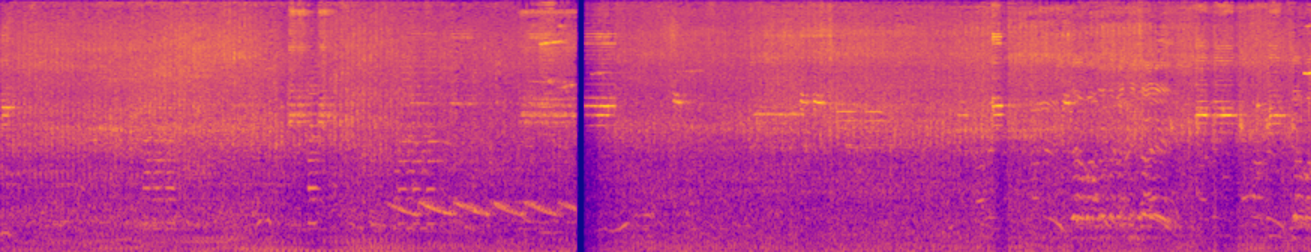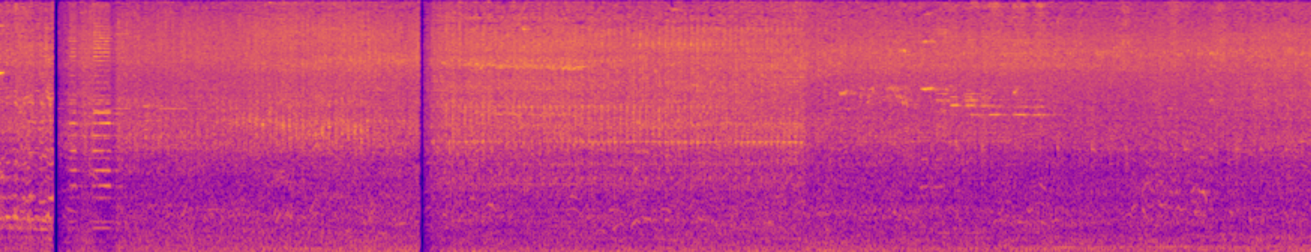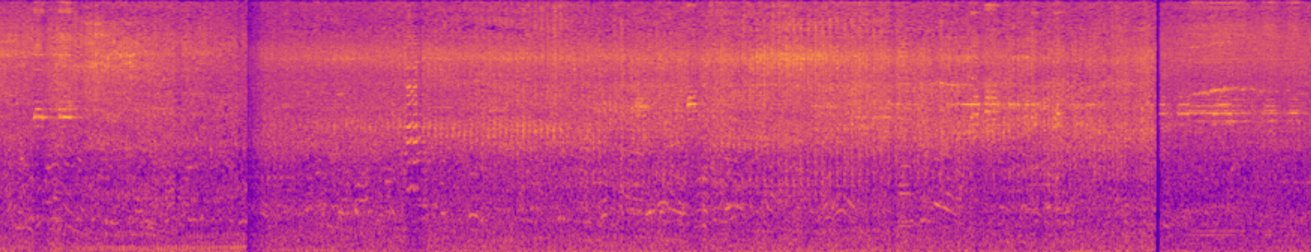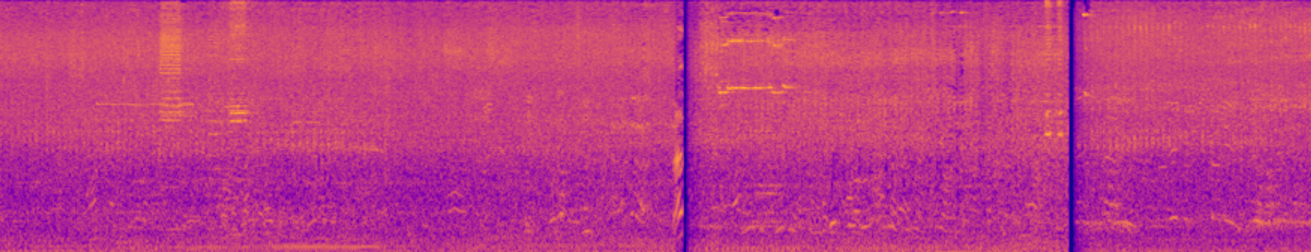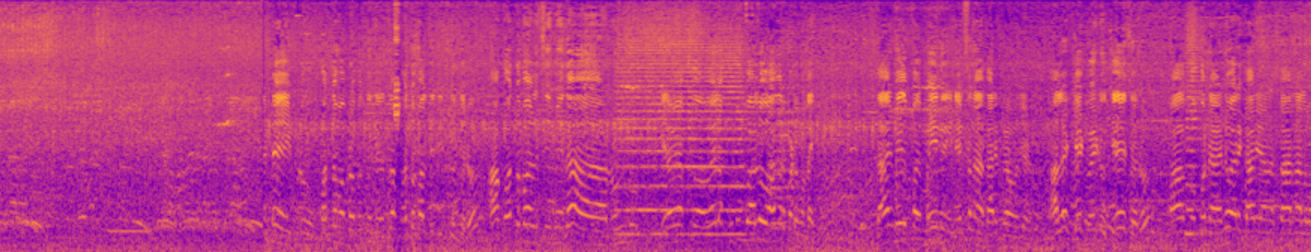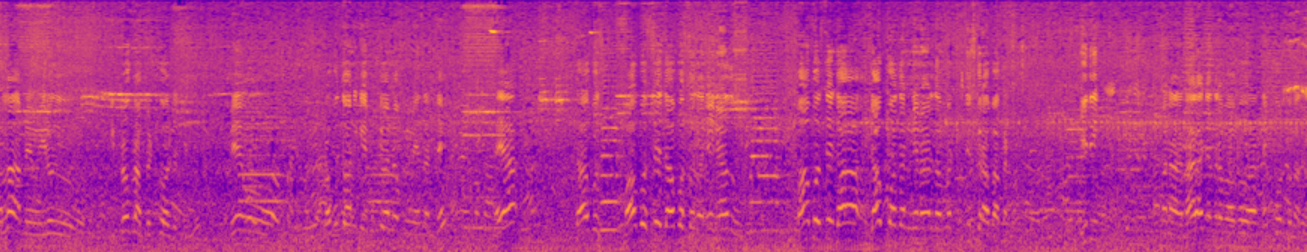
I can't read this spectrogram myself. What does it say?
Beep. అంటే ఇప్పుడు కొత్త మా ప్రభుత్వం చేత కొత్త పాలసీ తీసుకొచ్చారు. ఆ కొత్త పాలసీ మీద రెండు ఇరవై వేల కుటుంబాలు ఆధారపడి ఉన్నాయి. దాని మీద మెయిన్ నిరసన కార్యక్రమం చేయడం. అలా స్టేట్ వైడ్ చేశారు. మాకు కొన్ని అనివార్య కార్య కారణాల వల్ల మేము ఈరోజు ఈ ప్రోగ్రాం పెట్టుకోవాల్సి వచ్చింది. మేము ప్రభుత్వానికి ముఖ్యమైన విషయం ఏంటంటే అయ్యా జాబ్ బాబు వస్తే జాబ్ వస్తుంది నినాదం ఉంది బాబు వస్తే జా జాబ్ పోతుందని నినాదం బట్టి తీసుకురాబాకండి. ఇది మన నారా చంద్రబాబు గారిని కోరుతున్నారు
